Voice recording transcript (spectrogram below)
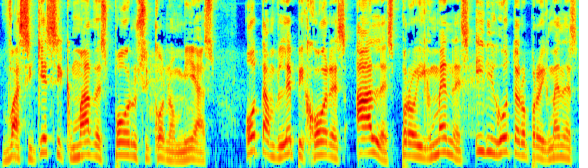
βασικές σικμάδες πόρους οικονομίας όταν βλέπει χώρες άλλες προηγμένες ή λιγότερο προηγμένες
